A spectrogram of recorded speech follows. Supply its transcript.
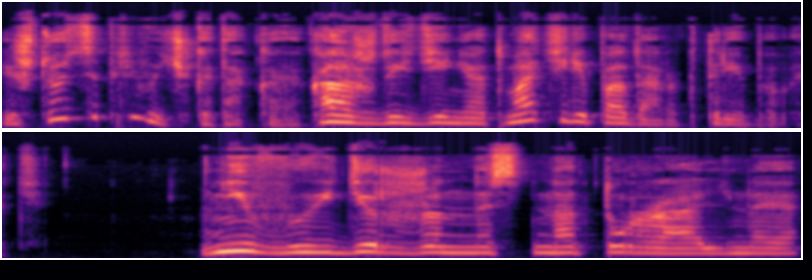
И что это за привычка такая? Каждый день от матери подарок требовать? Невыдержанность натуральная.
